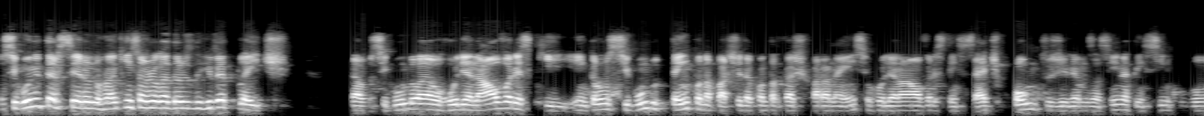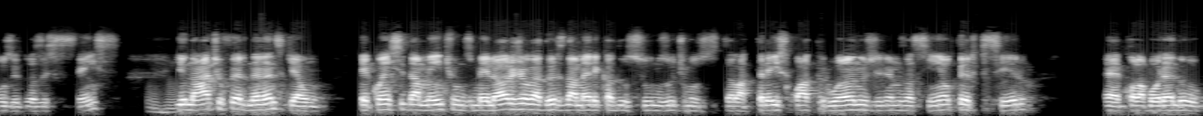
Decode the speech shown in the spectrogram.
o segundo e terceiro no ranking são jogadores do River Plate. É, o segundo é o Julian Álvares, que entrou no segundo tempo na partida contra o Atlético Paranaense. O Julian Álvares tem sete pontos, digamos assim, né, tem cinco gols e duas assistências. Uhum. E o Nátio Fernandes, que é um reconhecidamente um dos melhores jogadores da América do Sul nos últimos, sei lá, três, quatro anos, digamos assim, é o terceiro, é, colaborando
